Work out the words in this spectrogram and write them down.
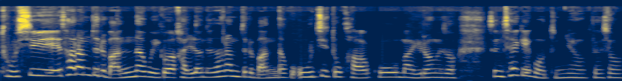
도시의 사람들을 만나고 이거와 관련된 사람들을 만나고 오지도 가고 막 이러면서 쓴 책이거든요. 그래서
